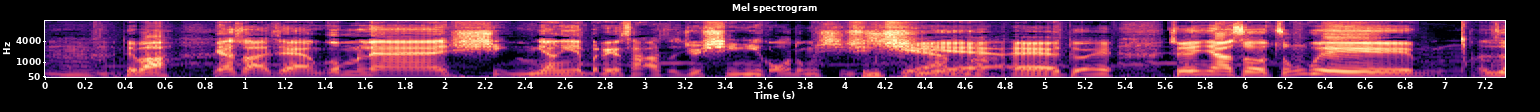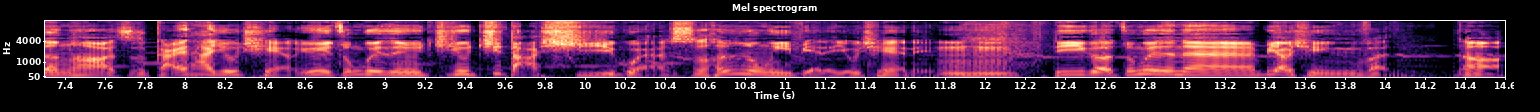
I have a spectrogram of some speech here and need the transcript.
嗯，对吧？人家说啥子？我们呢，信仰也没得啥子，就信一个东西，信钱嘛。哎，对。所以人家说中国人哈是该他有钱，因为中国人有有几大习惯是很容易变得有钱的。嗯哼。第一个，中国人呢比较勤奋。啊，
